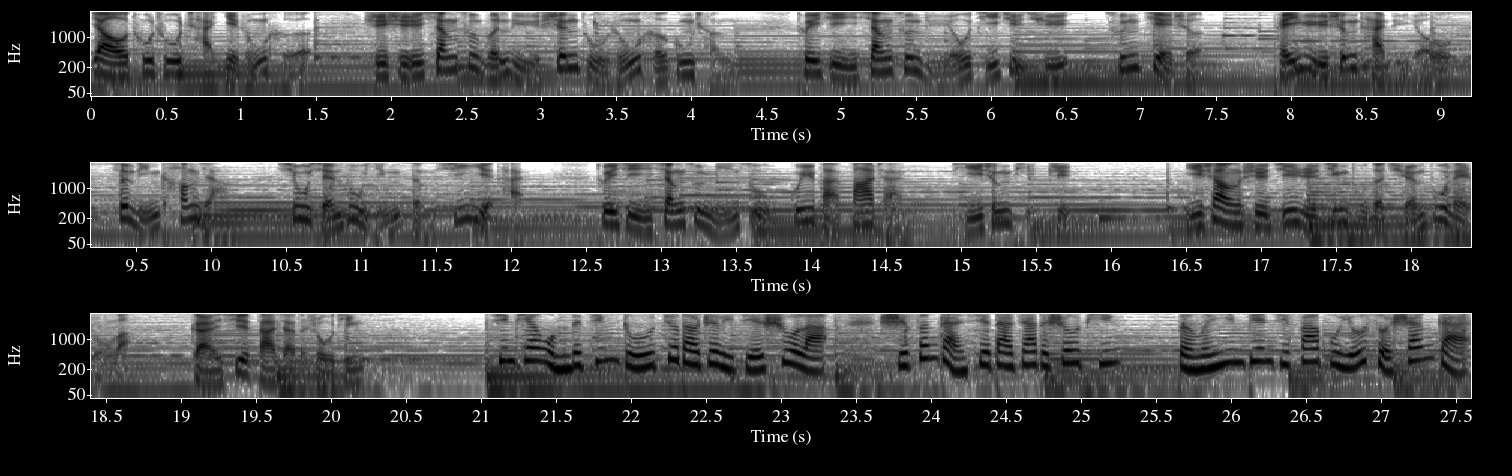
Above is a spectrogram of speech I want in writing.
要突出产业融合。实施乡村文旅深度融合工程，推进乡村旅游集聚区村建设，培育生态旅游、森林康养、休闲露营等新业态，推进乡村民宿规范发展，提升品质。以上是今日精读的全部内容了，感谢大家的收听。今天我们的精读就到这里结束了，十分感谢大家的收听。本文因编辑发布有所删改，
